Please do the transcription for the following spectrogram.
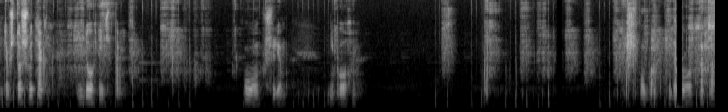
Да что ж вы так дохнете-то? О, шлем. Неплохо. Опа, здорово. Ха-ха.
